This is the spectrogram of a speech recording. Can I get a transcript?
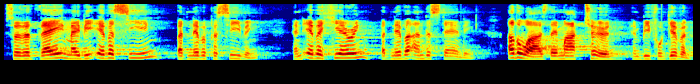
so that they may be ever seeing but never perceiving, and ever hearing but never understanding. Otherwise, they might turn and be forgiven.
